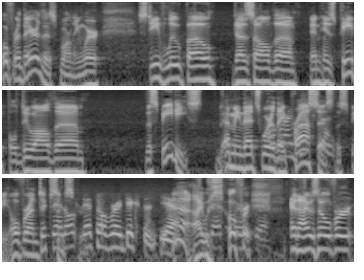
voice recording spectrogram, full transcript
over there this morning, where Steve Lupo does all the and his people do all the the speedies. I mean, that's where Over they process Dixon. the speed over on Dixon That, Street. that's over at Dixon. Yeah. Yeah, I was That's over, and I was over.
